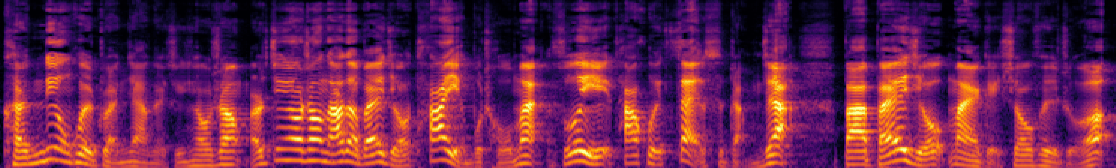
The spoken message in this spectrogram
肯定会转嫁给经销商。而经销商拿到白酒，他也不愁卖，所以他会再次涨价，把白酒卖给消费者。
